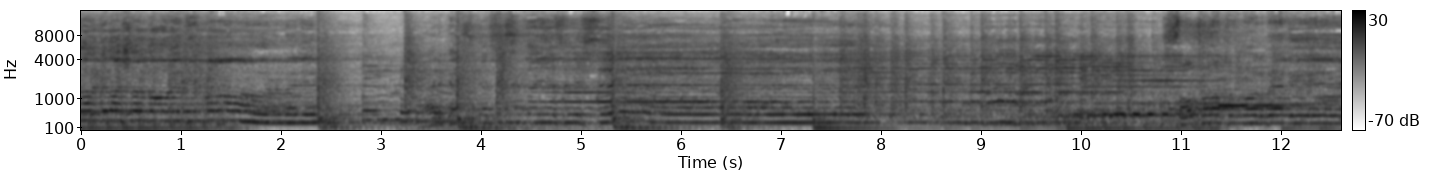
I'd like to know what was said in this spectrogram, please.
arkadaşlar davetim var benim Herkes kesisinden yesin işte Saltanatım var benim.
